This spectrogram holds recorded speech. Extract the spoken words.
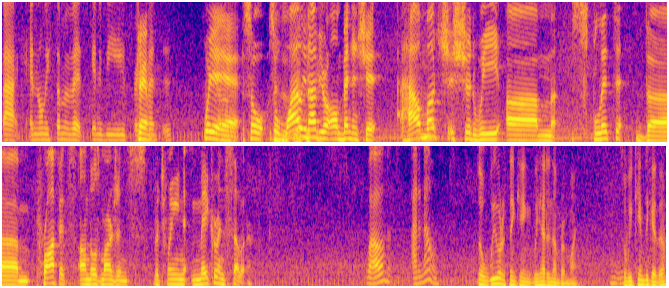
back, and only some of it's gonna be used for Okay. expenses. Well, yeah, yeah. So, so This is while you have ridiculous. your own bench and shit, how much should we um split the um, profits on those margins between maker and seller? Well, I don't know. So we were thinking we had a number in mind. So we came together.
